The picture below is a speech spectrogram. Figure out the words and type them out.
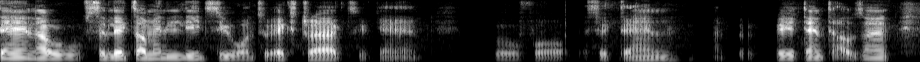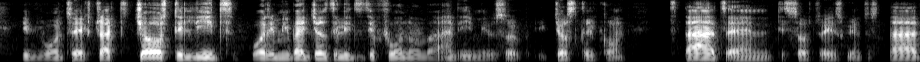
then I will select how many leads you want to extract. You can go for let's say 10 and pay 10,000 if you want to extract just the leads what I mean by just the leads? The phone number and email. So you just click on start and the software is going to start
